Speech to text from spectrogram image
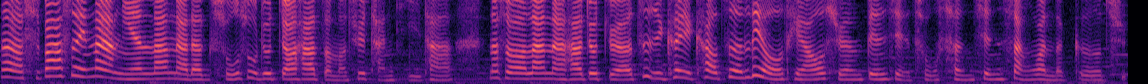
那十八岁那年，拉娜的叔叔就教她怎么去弹吉他。那时候拉娜她就觉得自己可以靠这六条弦编写出成千上万的歌曲。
